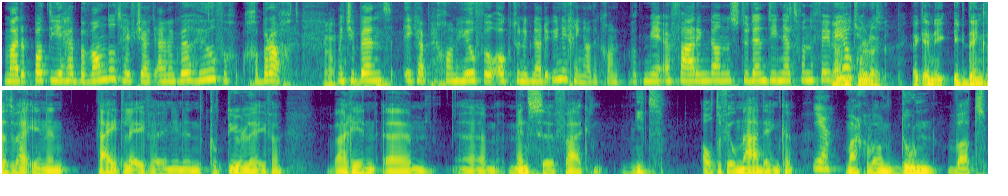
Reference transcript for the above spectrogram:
maar de pad die je hebt bewandeld heeft je uiteindelijk wel heel veel gebracht. Ja. Want je bent, ik heb gewoon heel veel, ook toen ik naar de Unie ging, had ik gewoon wat meer ervaring dan een student die net van de VWO Ja, komt. natuurlijk. Kijk, en ik, ik denk dat wij in een tijd leven en in een cultuur leven waarin ehm, ehm, mensen vaak niet al te veel nadenken, Ja, maar gewoon doen wat.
